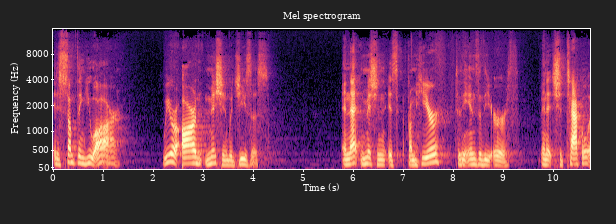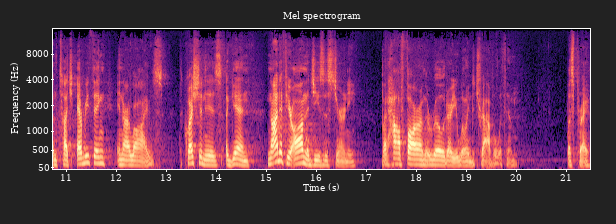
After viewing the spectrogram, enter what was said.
it is something you are. We are on mission with Jesus. And that mission is from here to the ends of the earth. And it should tackle and touch everything in our lives. The question is, again, not if you're on the Jesus journey, but how far on the road are you willing to travel with him? Let's pray.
